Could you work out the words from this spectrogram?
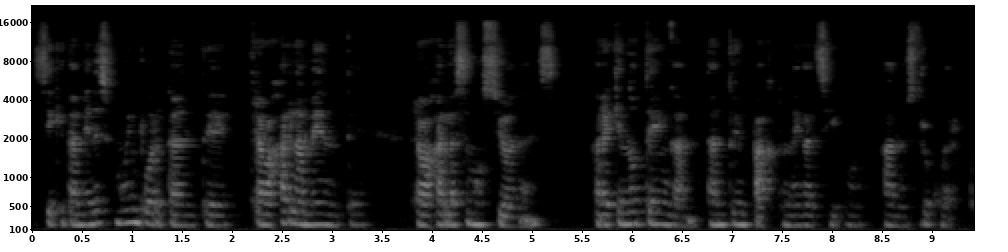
Así que también es muy importante trabajar la mente, trabajar las emociones para que no tengan tanto impacto negativo a nuestro cuerpo.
